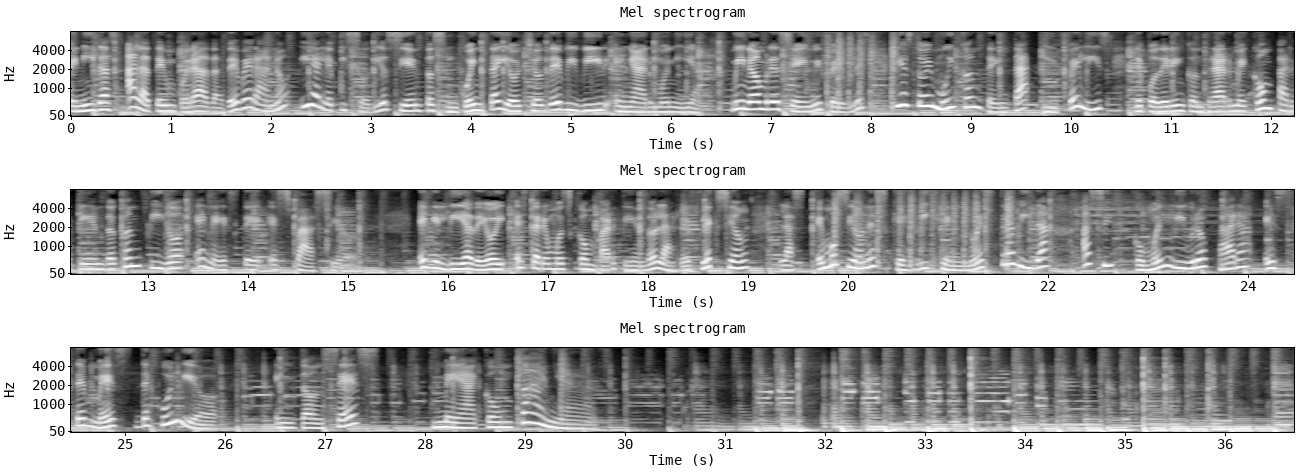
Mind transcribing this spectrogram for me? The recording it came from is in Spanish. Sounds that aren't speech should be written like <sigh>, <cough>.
bienvenidas a la temporada de verano y al episodio 158 de Vivir en Armonía. Mi nombre es Jamie Febles y estoy muy contenta y feliz de poder encontrarme compartiendo contigo en este espacio. En el día de hoy estaremos compartiendo la reflexión, las emociones que rigen nuestra vida, así como el libro para este mes de julio. Entonces, ¿me acompañas?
